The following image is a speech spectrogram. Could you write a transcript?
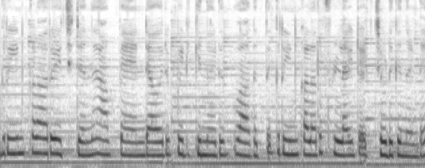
ഗ്രീൻ കളർ വെച്ചിട്ട് തന്നെ ആ പാന്റ് ആ ഒരു പിടിക്കുന്ന ഒരു ഭാഗത്ത് ഗ്രീൻ കളർ ഫുള്ളായിട്ട് അടിച്ചു കൊടുക്കുന്നുണ്ട്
